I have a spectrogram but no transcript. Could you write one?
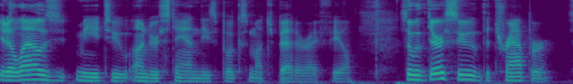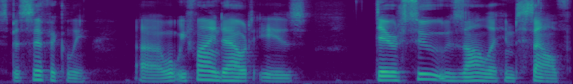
it allows me to understand these books much better, I feel. So with Dersu the Trapper specifically, uh, what we find out is Dersu Uzala himself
